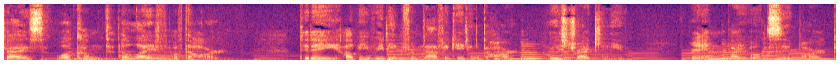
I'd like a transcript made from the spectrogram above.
guys, welcome to the Life of the Heart. Today I'll be reading from Navigating the Heart Who is Dragging You, written by Ock Soo Park.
